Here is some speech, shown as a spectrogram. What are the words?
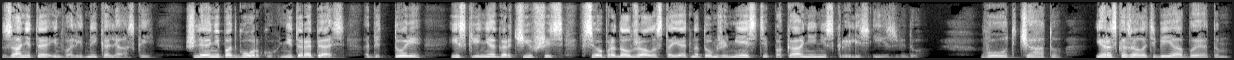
занятая инвалидной коляской. Шли они под горку, не торопясь, а Беттори, искренне огорчившись, все продолжала стоять на том же месте, пока они не скрылись из виду. «Вот, Чато, я рассказала тебе и об этом.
